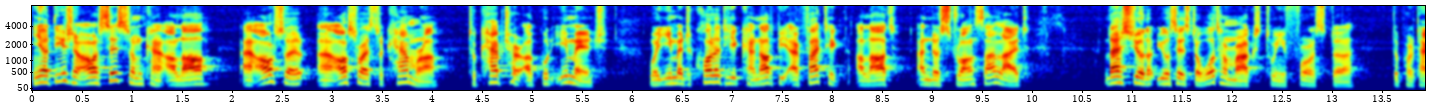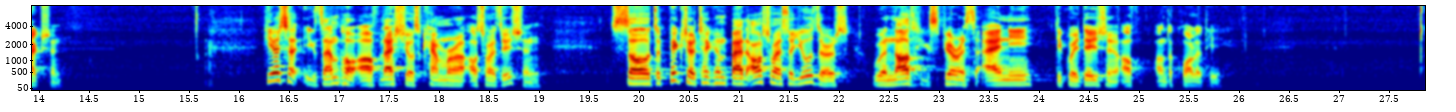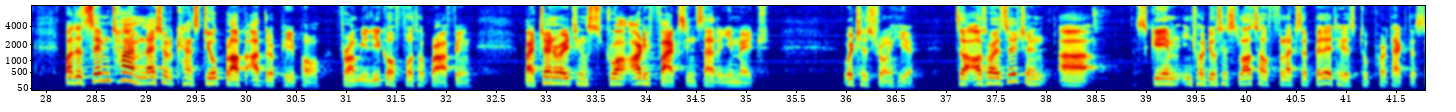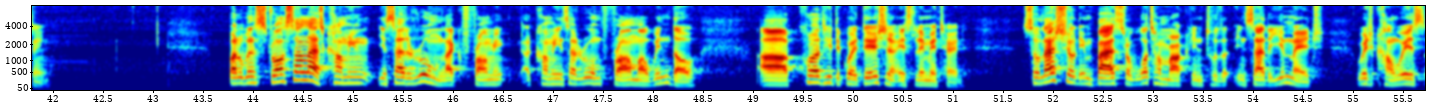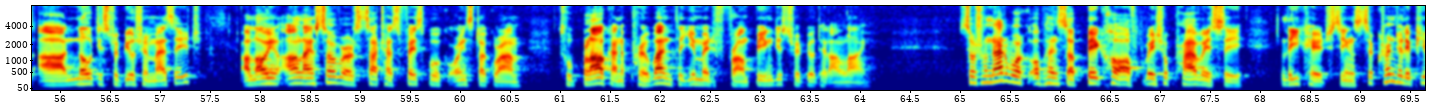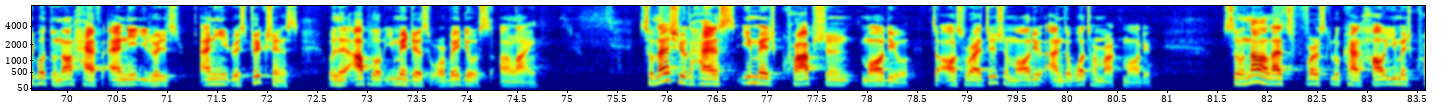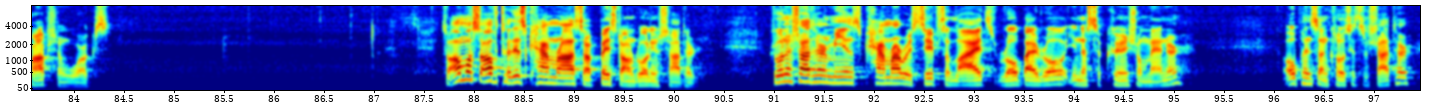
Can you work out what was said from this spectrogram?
In addition, our system can allow an authorized camera to capture a good image where image quality cannot be affected a lot under strong sunlight. LiShield uses the watermarks to enforce the, the protection. Here's an example of Shield's camera authorization. So the picture taken by the authorized users will not experience any degradation of, on the quality. But at the same time, LiShield can still block other people from illegal photographing by generating strong artifacts inside the image, which is shown here. The authorization uh, scheme introduces lots of flexibilities to protect the scene. But when strong sunlight coming inside the room, like from uh, coming inside the room from a window, uh, quality degradation is limited. So LiShield embeds the watermark into the, inside the image, which conveys a no distribution message, allowing online servers such as Facebook or Instagram to block and prevent the image from being distributed online. Social network opens a big hole of visual privacy leakage since currently people do not have any, any restrictions when they upload images or videos online. So LiShield has image corruption module the authorization module, and the watermark module. So now let's first look at how image corruption works. So almost all of today's cameras are based on rolling shutter. Rolling shutter means camera receives the lights row by row in a sequential manner, opens and closes the shutter.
